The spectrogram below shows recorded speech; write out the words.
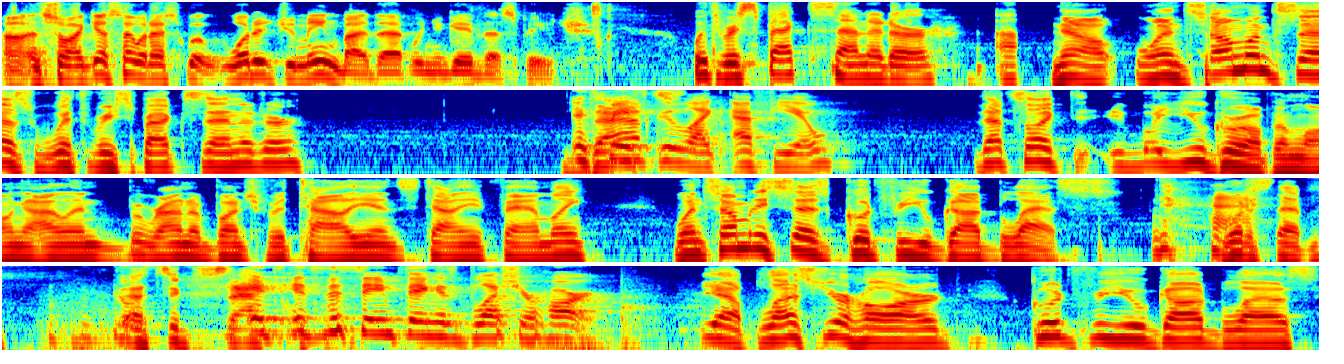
Uh, and so I guess I would ask, what, what did you mean by that when you gave that speech? With respect, Senator, uh, Now, when someone says with respect, Senator, It's that's, basically like F you. that's like well, you grew up in Long Island around a bunch of Italians, Italian family. When somebody says good for you, God bless, what does that mean? That's exactly It's it's the same thing as bless your heart. Yeah, bless your heart. Good for you, God bless.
